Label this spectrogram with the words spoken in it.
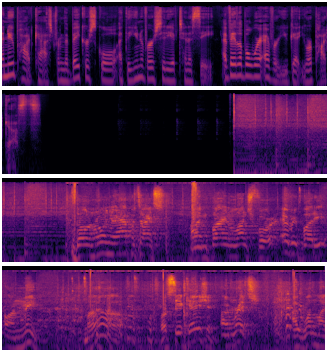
a new podcast from the Baker School at the University of Tennessee, available wherever you get your podcasts. Don't ruin your appetites. I'm buying lunch for everybody on me. Wow. What's the occasion? I'm rich. I won my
